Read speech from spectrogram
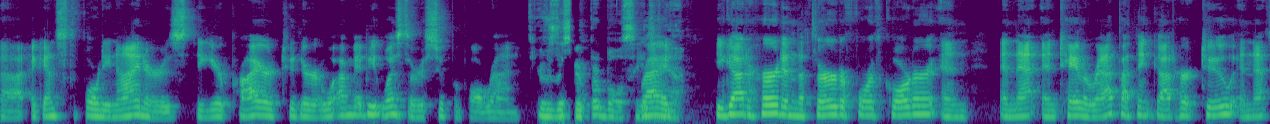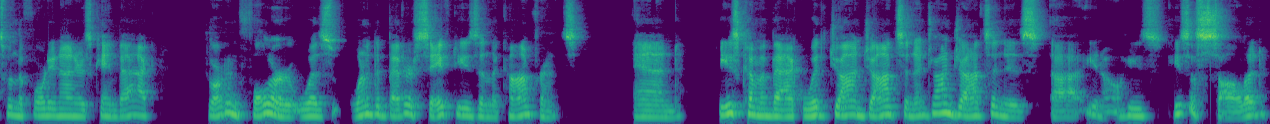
uh, against the 49ers the year prior to their, well, maybe it was their Super Bowl run. It was the Super Bowl season. Right. Yeah. He got hurt in the third or fourth quarter, and and that and Taylor Rapp I think got hurt too, and that's when the 49ers came back. Jordan Fuller was one of the better safeties in the conference, and he's coming back with John Johnson, and John Johnson is, uh, you know, he's he's a solid,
